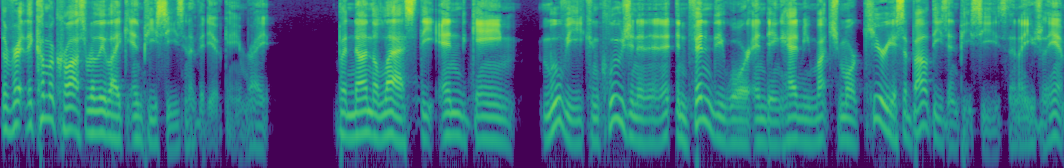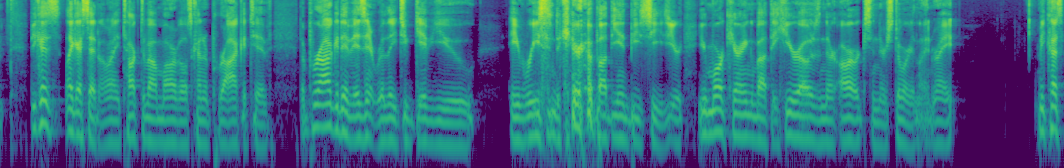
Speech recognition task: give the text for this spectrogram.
they they come across really like NPCs in a video game, right? But nonetheless, the end game movie conclusion and an Infinity War ending had me much more curious about these NPCs than I usually am. Because, like I said, when I talked about Marvel's kind of prerogative, the prerogative isn't really to give you a reason to care about the NPCs. You're you're more caring about the heroes and their arcs and their storyline, right? Because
